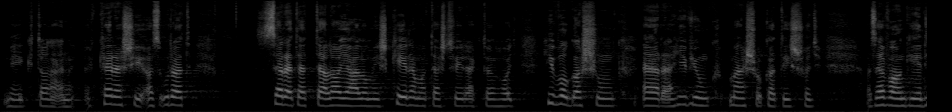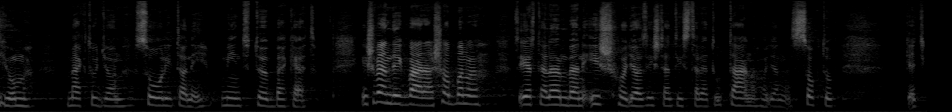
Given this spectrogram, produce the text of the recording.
még talán keresi az Urat. Szeretettel ajánlom és kérem a testvérektől, hogy hívogassunk erre, hívjunk másokat is, hogy az evangélium meg tudjon szólítani, mint többeket. És vendégvárás abban az értelemben is, hogy az Isten tisztelet után, ahogyan ezt szoktuk, egy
